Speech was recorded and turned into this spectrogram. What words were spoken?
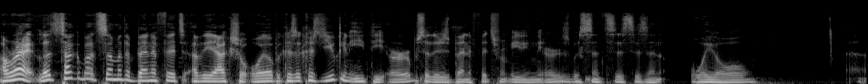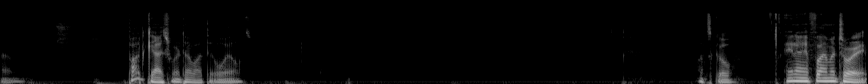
All right, let's talk about some of the benefits of the actual oil because because you can eat the herbs, so there's benefits from eating the herbs. But since this is an oil um, podcast, we're going to talk about the oils. Let's go. Anti-inflammatory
